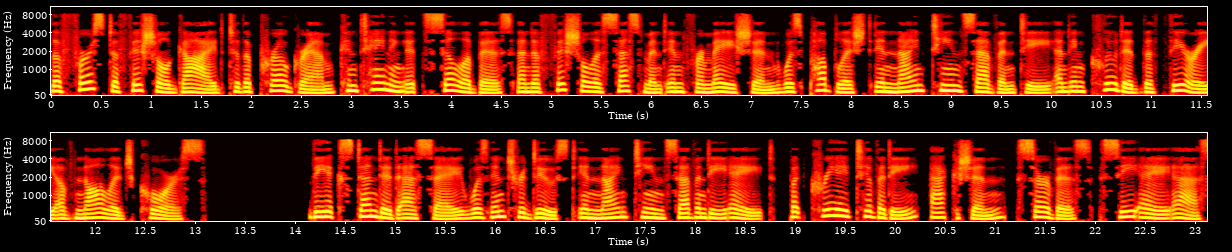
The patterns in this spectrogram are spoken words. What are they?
The first official guide to the program containing its syllabus and official assessment information was published in 1970 and included the Theory of Knowledge course. The extended essay was introduced in 1978, but Creativity, Action, Service CAS,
